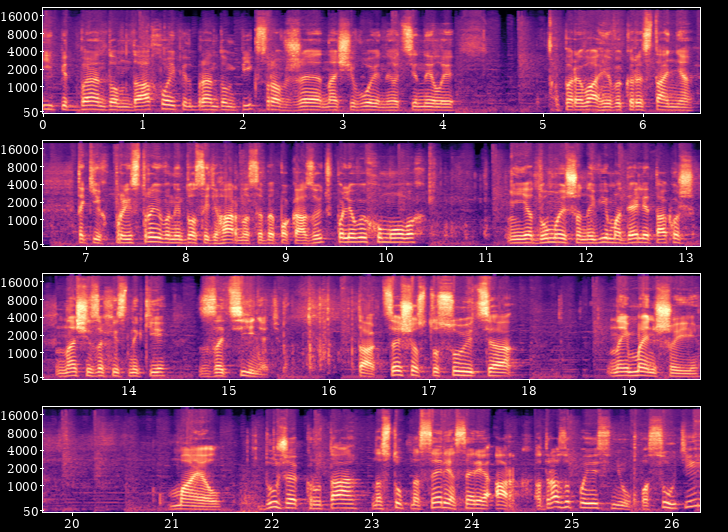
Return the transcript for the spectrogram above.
і під брендом Дахо, і під брендом Pixra вже наші воїни оцінили переваги використання таких пристроїв. Вони досить гарно себе показують в польових умовах. І я думаю, що нові моделі також наші захисники зацінять. Так, це що стосується найменшої Майл. Дуже крута наступна серія серія ARC. Одразу поясню. По суті,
